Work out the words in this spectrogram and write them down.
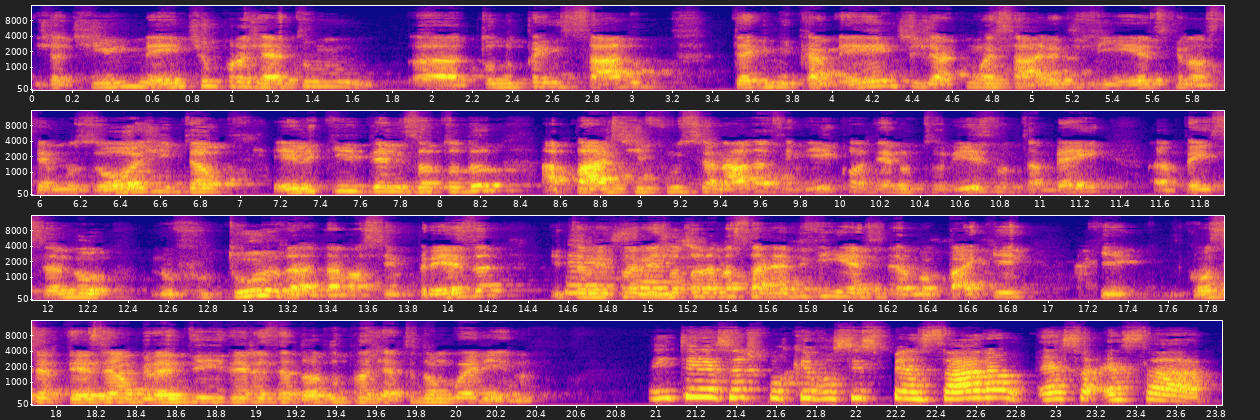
já tinha em mente um projeto uh, todo pensado tecnicamente, já com essa área de vinhedos que nós temos hoje. Então, ele que idealizou toda a parte funcional da vinícola, dentro do turismo também, uh, pensando no futuro da, da nossa empresa e também planejou toda a nossa área de vinhedos. Então, meu pai que, que com certeza é o grande idealizador do projeto Dom Guerino. É interessante porque vocês pensaram essa, essa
